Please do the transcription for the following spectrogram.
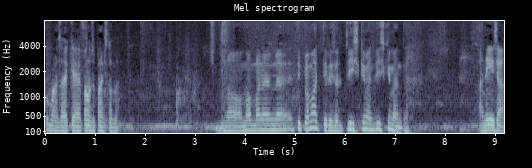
kummale sa äkki panuse paneksid homme? no ma panen eh, diplomaatiliselt viiskümmend, viiskümmend. aga nii ei saa,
